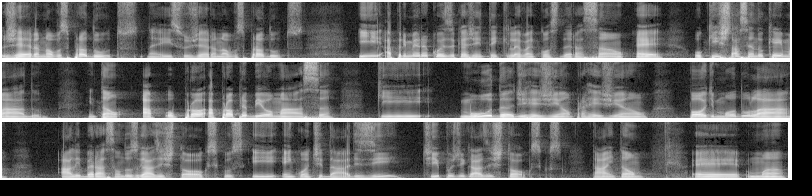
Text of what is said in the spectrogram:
gera novos produtos. Né? Isso gera novos produtos. E a primeira coisa que a gente tem que levar em consideração é o que está sendo queimado. Então, a, a própria biomassa que muda de região para região pode modular a liberação dos gases tóxicos e em quantidades e tipos de gases tóxicos. Tá? Então, é, uma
